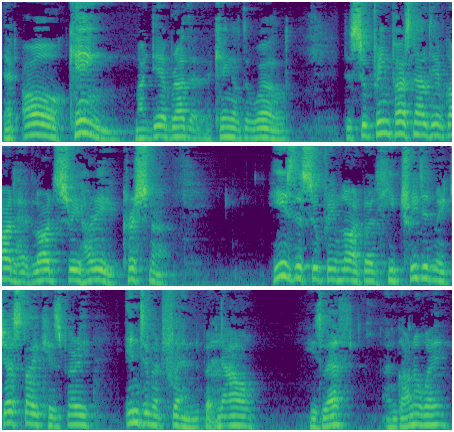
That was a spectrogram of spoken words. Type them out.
that, Oh, King, my dear brother, the King of the world, the Supreme Personality of Godhead, Lord Sri Hari, Krishna, He's the Supreme Lord, but He treated me just like His very intimate friend, but now He's left and gone away.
